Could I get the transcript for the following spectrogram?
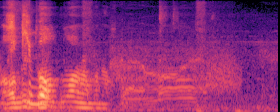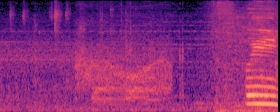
Abi dump var amına. Uy.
